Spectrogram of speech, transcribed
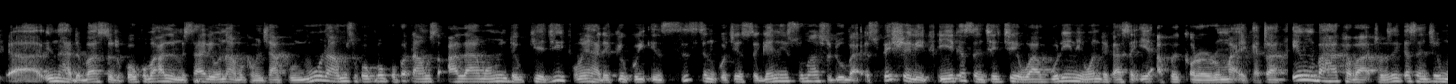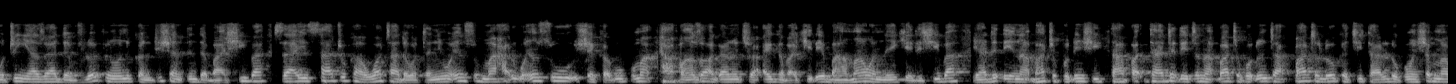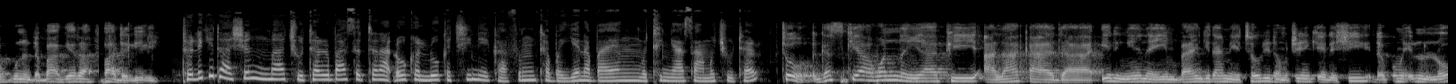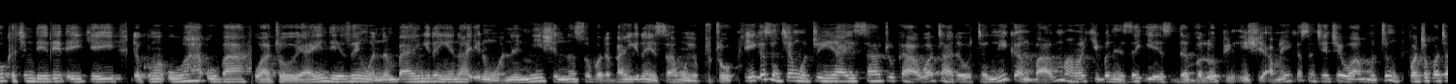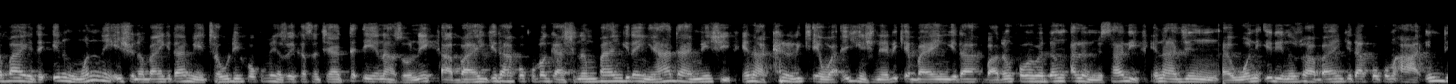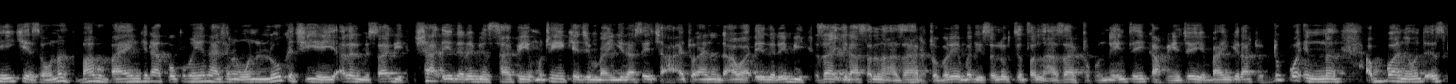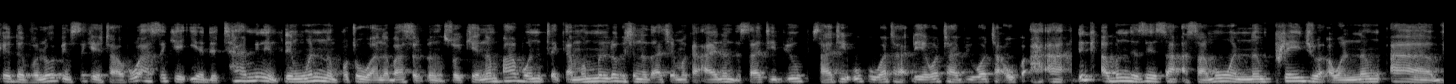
ina da basir ko kuma alal misali wani abu kamar ku nuna musu ko kuma ku faɗa musu alamomin da kuke ji kuma yana da kyau ku yi insistent ku ce su gani su ma su duba. Especially in ya kasance cewa guri ne wanda ka san iya akwai ƙwararrun ma'aikata in ba haka ba to zai kasance mutum ya zo ya developing wani condition din da ba shi ba sai satuka wata da watanni wa'insu ma har wa'insu shekaru kuma kafin a zo a gano cewa ai gabaki ɗaya ba ma wannan yake da shi ba ya daɗe yana ɓata kuɗin shi ta daɗe tana ɓata kuɗin ta ɓata lokaci tare da kuma shan magungunan da ba gaira ba dalili. To likita shin ma cutar basir tana ɗaukar lokaci ne kafin ta bayyana bayan mutum ya samu cutar? To gaskiya wannan ya fi alaka da irin yanayin bayan gida mai tauri da mutum yake da shi da kuma irin lokacin da ya daidai yake yi da kuma uwa uba wato yayin da ya zo yin wannan bayan gidan yana irin wannan nishin nan saboda bayan gidan ya samu ya fito. In kasance mutum ya yi satuka wata da watanni kan ba mamaki ba ne zai iya developing ishi amma ya kasance cewa mutum kwata-kwata baya da irin wannan ishi na bayan gida mai tauri ko kuma ya zo ya kasance ya daɗe yana zaune a bayan gida ko kuma gashi nan bayan gidan ya dame shi yana kan riƙewa aikin shi ne riƙe bayan gida ba don kuma ba. Don alal misali yana jin wani iri na zuwa bayan gida ko kuma a inda yake zaune babu bayan gida ko kuma yana jiran wani lokaci yayi alal misali sha ɗaya da rabin safe mutum yake jin bayan gida sai ce a aito ainihin da awa ɗaya da rabi za a kira sallan azahar. To bare bari sai lokacin sallan azahar tukunna in ta yi kafin ya je ya bayan gida. To duk wa'annan abubuwa ne wanda suke developing suke taruwa suke iya determining din wannan fitowa na basir din so kenan babu wani takamaiman lokacin da za a ce maka ainihin da sati biyu sati uku wata ɗaya wata biyu wata uku. A'a duk abin da zai sa a samu wannan pressure a wannan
